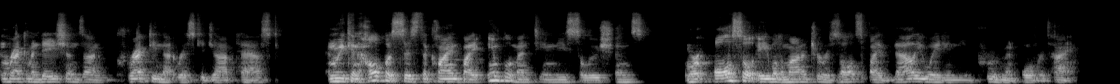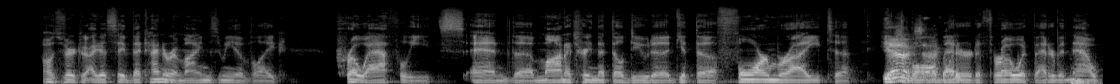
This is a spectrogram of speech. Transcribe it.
and recommendations on correcting that risky job task. And we can help assist the client by implementing these solutions. And we're also able to monitor results by evaluating the improvement over time. Oh, it's very true. I just say that kind of reminds me of like pro athletes and the monitoring that they'll do to get the form right, to hit yeah, the ball exactly. better, to throw it better, but now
